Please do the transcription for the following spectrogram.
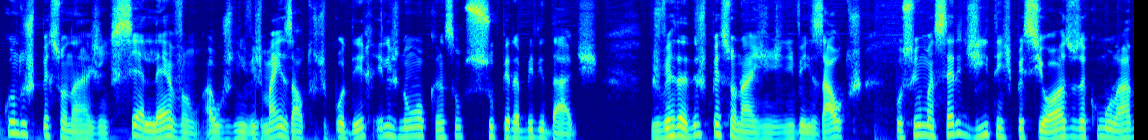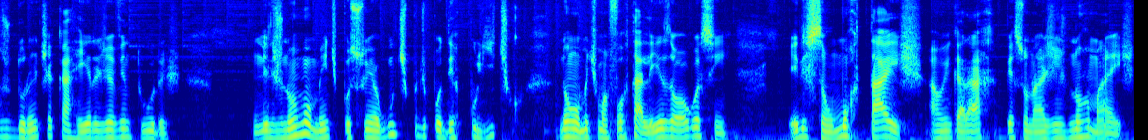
quando os personagens se elevam aos níveis mais altos de poder, eles não alcançam super habilidades. Os verdadeiros personagens de níveis altos possuem uma série de itens preciosos acumulados durante a carreira de aventuras. Eles normalmente possuem algum tipo de poder político, normalmente uma fortaleza ou algo assim. Eles são mortais ao encarar personagens normais,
